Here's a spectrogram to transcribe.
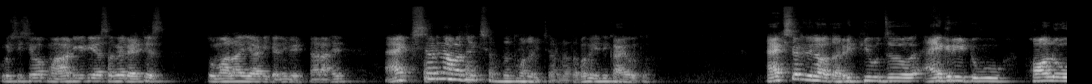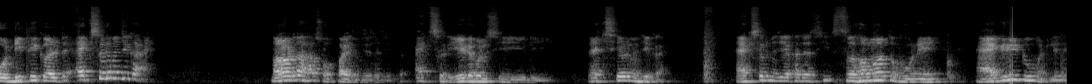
कृषी सेवक महाडीडी या सगळ्या बॅचेस तुम्हाला या ठिकाणी भेटणार आहेत. ऍक्शन नावाचा एक शब्द तुम्हाला विचारला होता. बघा इथे काय होतं. ऍक्सेड दिला होता. Refuse agree to follow difficult. Accede म्हणजे काय? मला वाटतं हा सोपा आहे तुमच्यासाठी accede A double C D accede म्हणजे काय? ऍक्सेड म्हणजे एखाद्याशी सहमत होणे. ऍग्री टू म्हटलेले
